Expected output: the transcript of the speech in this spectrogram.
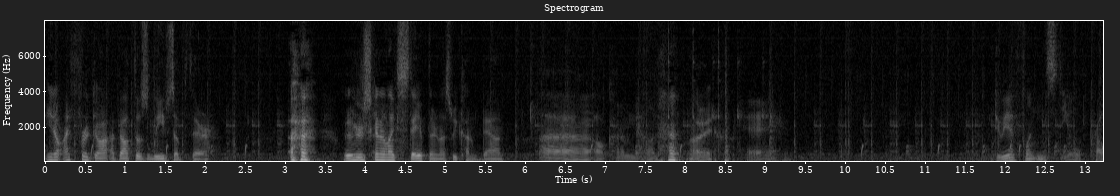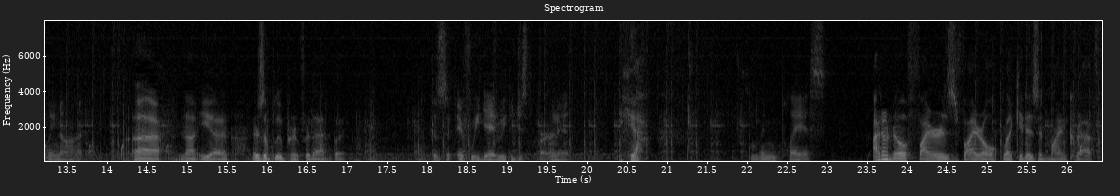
you know I forgot about those leaves up there. We're just gonna like stay up there unless we cut them down. Uh, I'll cut them down. All right. okay. Do we have flint and steel? Probably not. Uh, not yet. There's a blueprint for that, but Because if we did, we could just burn it. yeah. Something in place. I don't know if fire is viral like it is in Minecraft.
